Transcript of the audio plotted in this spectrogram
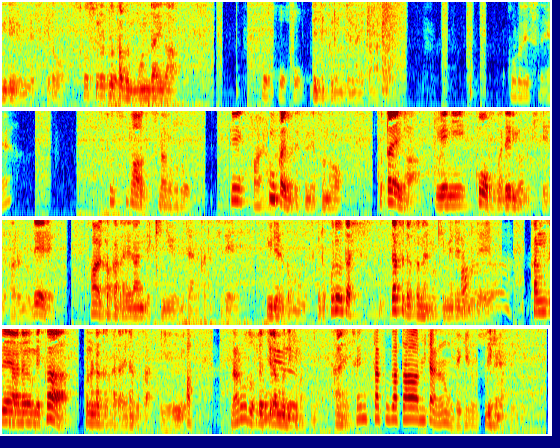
見れるんですけど、そうすると多分問題が。出てくるんじゃないかなと。これですね。そうするあとです、ねなる、ほど。で、はいはい今回はですね、その答えが上に候補が出るようにしてあるので、はい、以下から選んで記入みたいな形で見れると思うんですけど、これを出す、出す出さないも決めれるので、完全穴埋めか、この中から選ぶかっていう、あなるほど。どちらもできす。ますね。はい。選択型みたいなのもできるんですね。できます、できます。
